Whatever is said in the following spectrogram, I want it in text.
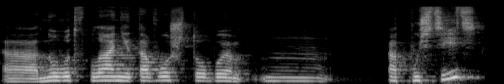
Э, но вот в плане того, чтобы отпустить,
